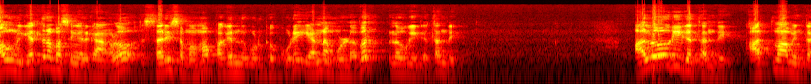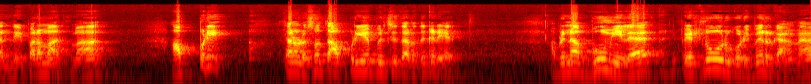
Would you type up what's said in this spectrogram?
அவங்களுக்கு எத்தனை பசங்க இருக்காங்களோ சரிசமமாக பகிர்ந்து கொடுக்கக்கூடிய எண்ணம் உள்ளவர் லௌகிக தந்தை. அலௌகிக தந்தை ஆத்மாவின் தந்தை பரமாத்மா அப்படி தன்னோட சொத்தை அப்படியே பிரித்து தர்றது கிடையாது. அப்படின்னா பூமியில் இப்போ எட்நூறு கோடி பேர் இருக்காங்கன்னா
